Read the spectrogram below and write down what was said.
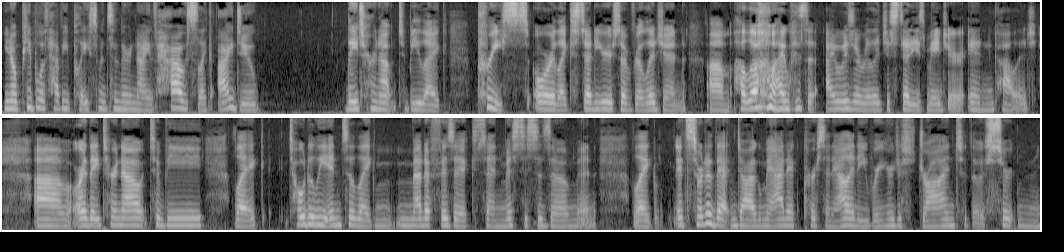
you know, people with heavy placements in their ninth house, like I do, they turn out to be like priests or like studiers of religion. Um, hello, I was a, I was a religious studies major in college, um, or they turn out to be like totally into like metaphysics and mysticism and like it's sort of that dogmatic personality where you're just drawn to those certain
